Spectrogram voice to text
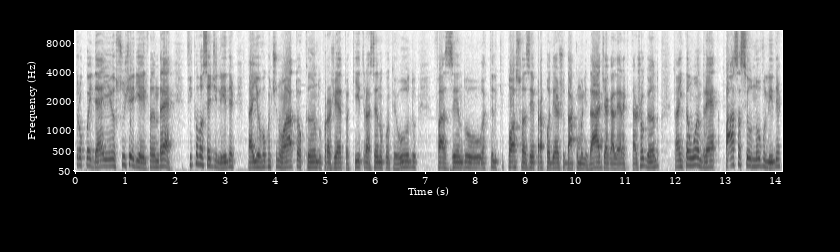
trocou ideia e eu sugeri a ele, falei, André, fica você de líder, tá? E eu vou continuar tocando o projeto aqui, trazendo conteúdo, fazendo aquilo que posso fazer para poder ajudar a comunidade, a galera que tá jogando, tá? Então o André passa a ser o novo líder,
